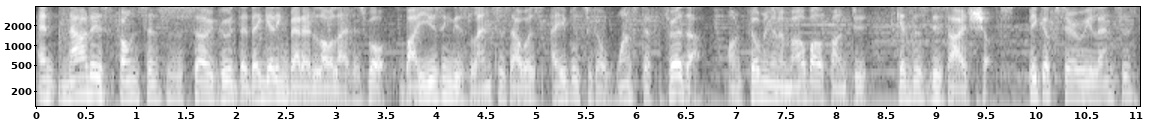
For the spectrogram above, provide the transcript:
and nowadays phone sensors are so good that they're getting better at low light as well. By using these lenses I was able to go one step further on filming on a mobile phone to get those desired shots. Pick up Sirui lenses,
